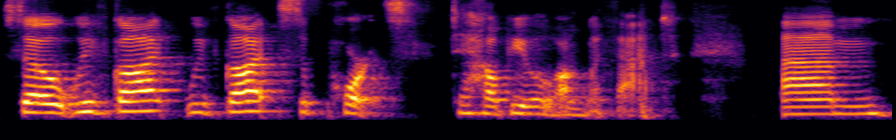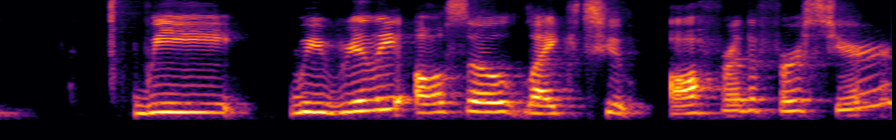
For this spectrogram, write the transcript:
So we've got we've got supports to help you along with that. Um, we we really also like to offer the first year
